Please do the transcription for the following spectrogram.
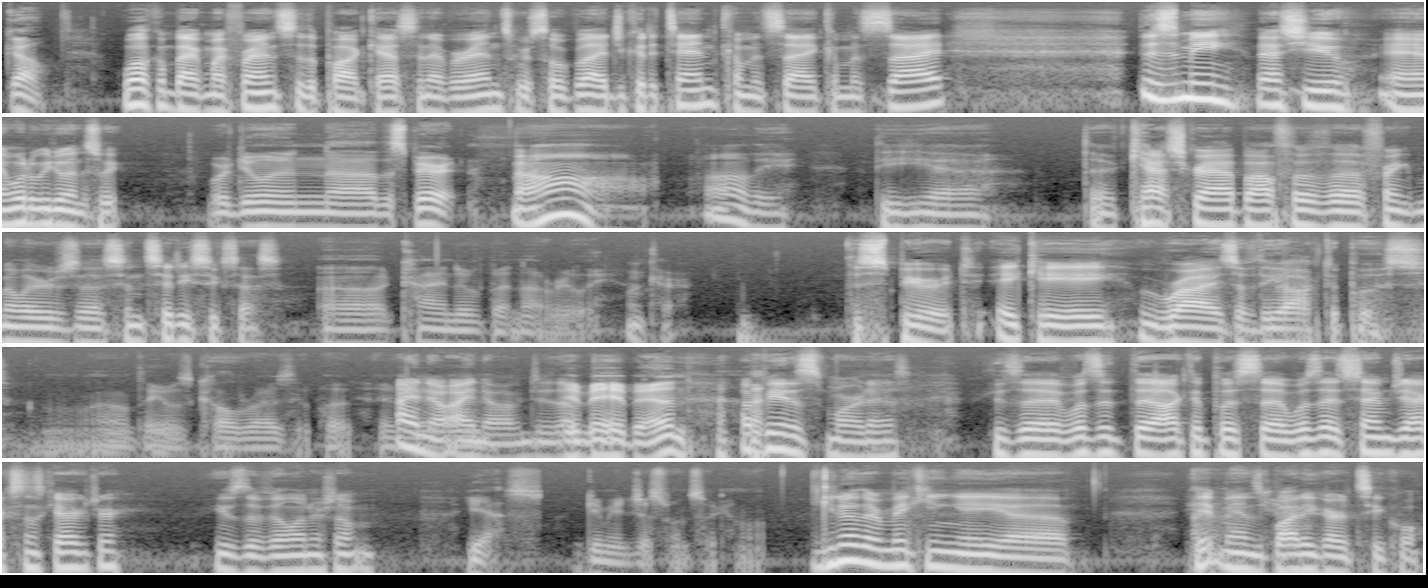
Go. Welcome back, my friends, to the podcast that never ends. We're so glad you could attend. Come inside, come inside. This is me. That's you. And what are we doing this week? We're doing uh, the spirit. Oh, oh, the the uh, the cash grab off of uh, Frank Miller's uh, Sin City success. Uh, kind of, but not really. Okay. The Spirit, aka Rise of the Octopus. I don't think it was called Rise, but it I may know, have I been. know. I'm just It may have been. I'm being a smartass because uh, wasn't the octopus uh, was that Sam Jackson's character? He was the villain or something. yes. Give me just one second. You know they're making a uh, Hitman's Okay. Bodyguard sequel.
